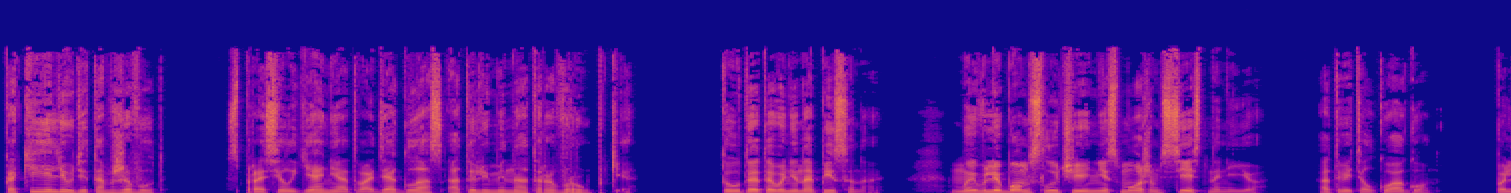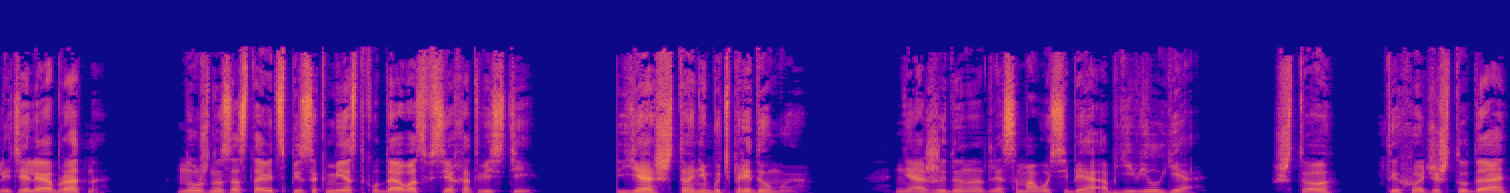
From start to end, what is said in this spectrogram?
какие люди там живут?» — спросил я, не отводя глаз от иллюминатора в рубке. «Тут этого не написано. Мы в любом случае не сможем сесть на нее», — ответил Куагон. «Полетели обратно? Нужно составить список мест, куда вас всех отвезти». «Я что-нибудь придумаю», — неожиданно для самого себя объявил я. «Что? Ты хочешь туда?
